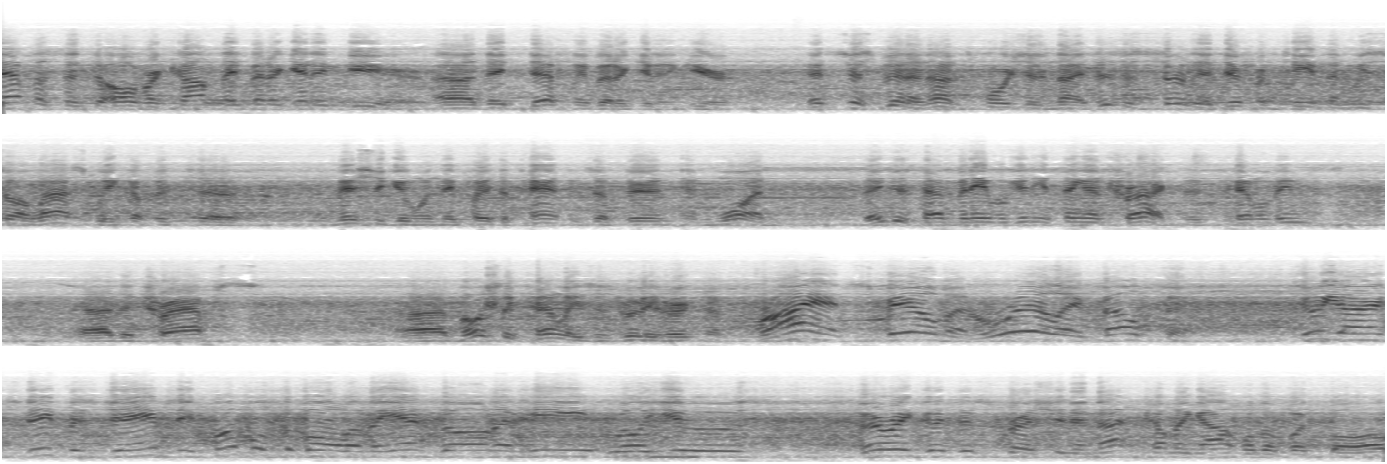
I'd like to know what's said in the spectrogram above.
deficit to overcome, they better get in gear. Uh, they definitely better get in gear. It's just been an unfortunate night. This is certainly a different team than we saw last week up at uh, Michigan when they played the Panthers up there and, and won. They just haven't been able to get anything on track. The penalties, uh, the traps, uh, mostly penalties has really hurt them. Brian Spielman really felt it. Two yards deep is James. He fumbles the ball in the end zone, and he will use very good discretion in not coming out with a football.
